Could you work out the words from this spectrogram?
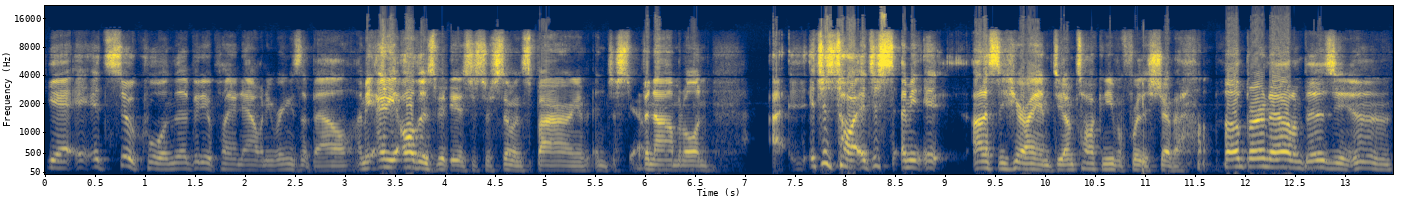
Yeah, it's so cool. And the video playing now when he rings the bell. I mean, any all those videos just are so inspiring and, just yeah. phenomenal. And I, it just taught. It just. I mean, it, honestly, here I am, dude. I'm talking to you before the show about I'm burned out. I'm busy. Uh.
